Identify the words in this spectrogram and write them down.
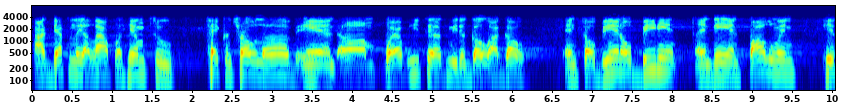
I definitely allow for Him to take control of, and um, wherever He tells me to go, I go. And so being obedient and then following his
